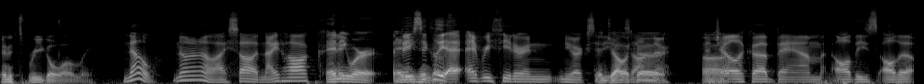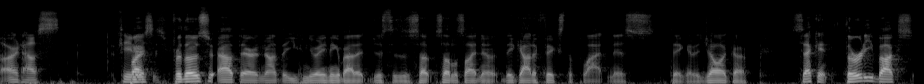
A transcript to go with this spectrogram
And it's Regal only. no, no, no, no. I saw Nitehawk. Anywhere. Basically, goes. every theater in New York City Angelika, was on there. uh, Angelika, BAM, all these, all the art house But theaters. for those out there, not that you can do anything about it, just as a sub- subtle side note, they got to fix the flatness thing at Angelika. Second, 30 bucks.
